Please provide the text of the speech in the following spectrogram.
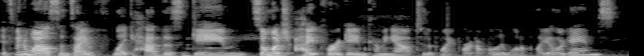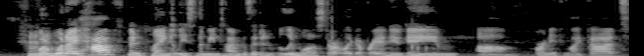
It's been a while since I've like had this game so much hype for a game coming out to the point where I don't really want to play other games. But what I have been playing, at least in the meantime, because I didn't really want to start like a brand new game um, or anything like that,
